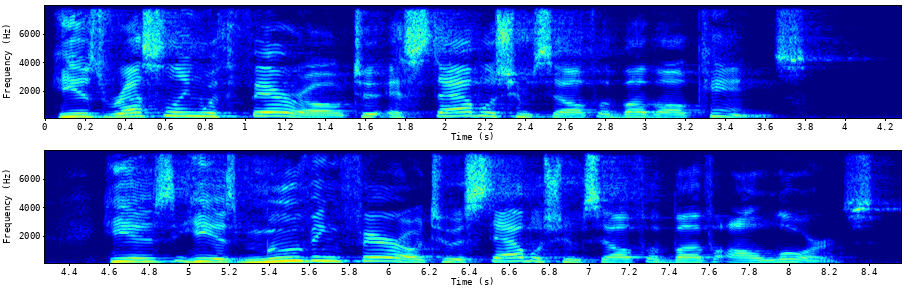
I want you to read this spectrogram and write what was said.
He is wrestling with Pharaoh to establish himself above all kings. He is, he is moving Pharaoh to establish himself above all lords.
